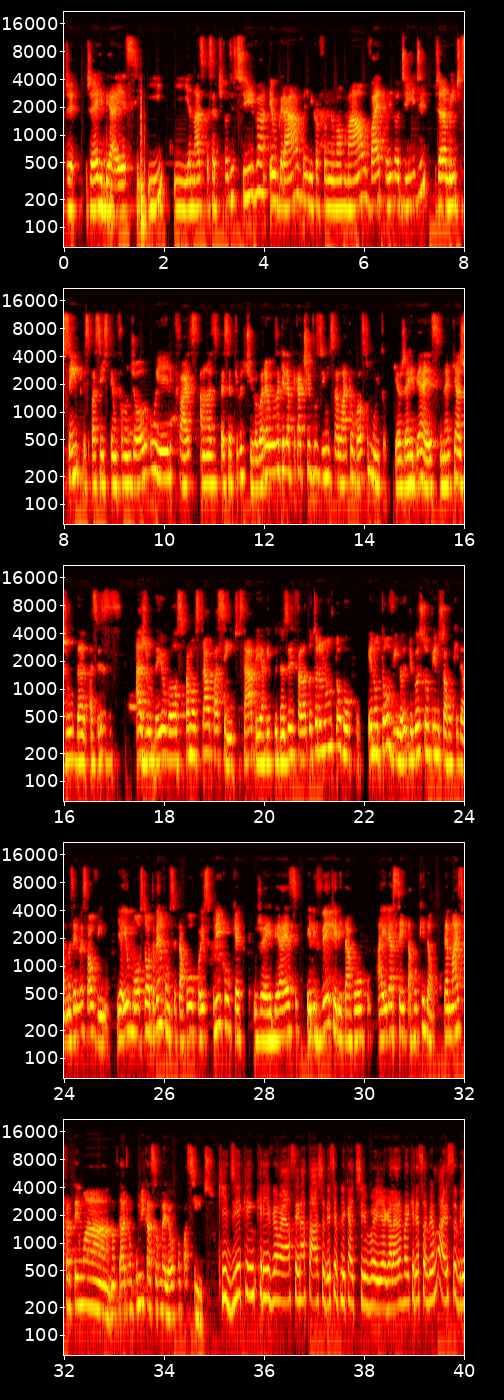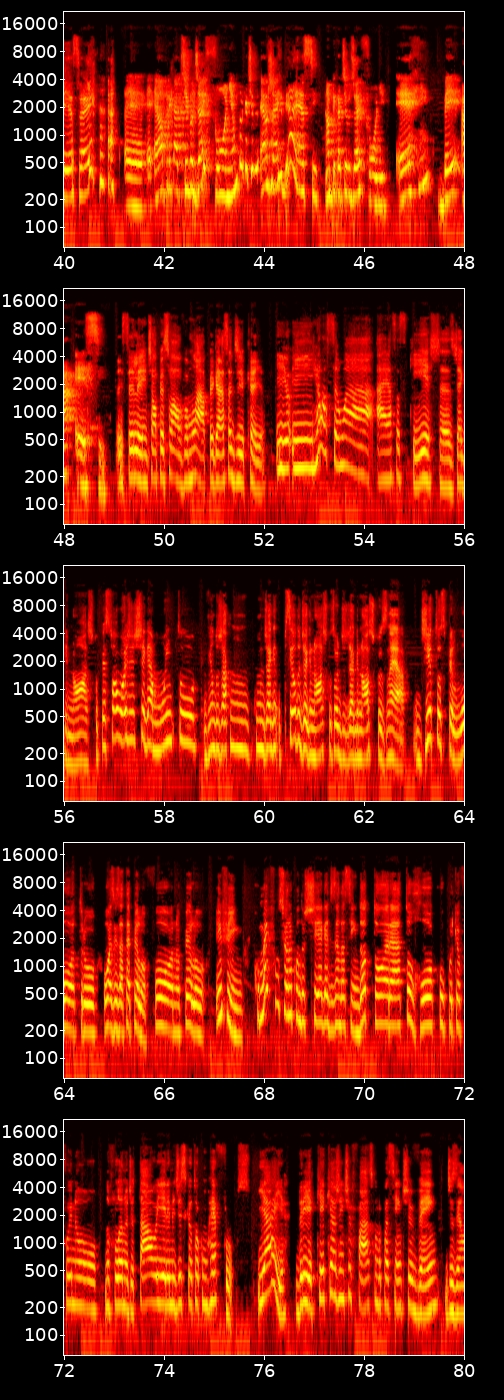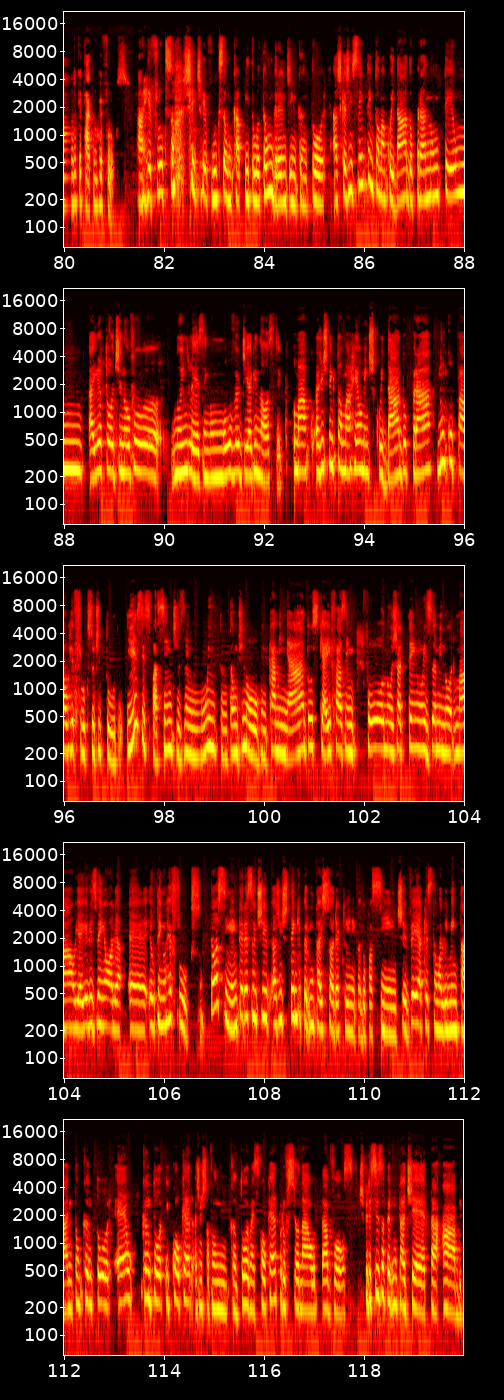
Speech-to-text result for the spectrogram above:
GRBAS-I e análise perceptiva auditiva. Eu gravo em microfone normal, vai para o endodide. Geralmente, sempre esse paciente tem um fonoaudiólogo e ele faz a análise perceptiva auditiva. Agora, eu uso aquele aplicativozinho no celular que eu gosto muito, que é o GRBAS, né? Que ajuda, às vezes, ajuda, eu gosto, para mostrar ao paciente, sabe? E a às vezes ele fala, doutora, eu não estou rouco, eu não estou ouvindo. Eu digo, eu estou ouvindo sua rouquidão, mas ele não está ouvindo. E aí eu mostro, ó, tá vendo como você está rouco? Eu explico o que é o GRBAS, ele vê que ele está rouco, aí ele aceita a rouquidão. É mais para ter uma, na verdade, uma comunicação melhor com o paciente. Que dica incrível é essa aí, Natasha, desse aplicativo aí. A galera vai querer saber mais sobre isso, hein? é, é, é um aplicativo de iPhone, é um aplicativo, é o GRBAS, é um aplicativo de iPhone, RBAS. Excelente. Ó, pessoal, vamos lá, pegar essa dica aí. E, e, em relação a, a, essas queixas, diagnóstico, o pessoal hoje chega muito vindo já com, com pseudodiagnósticos ou diagnósticos, né, ditos pelo outro, ou às vezes até pelo fono, pelo. Enfim, como é que funciona quando chega dizendo assim, doutora, tô rouco porque eu fui no, no fulano de tal e ele me disse que eu tô com refluxo? E aí, Dri, o que, que a gente faz quando o paciente vem dizendo que tá com refluxo? A refluxo, gente, refluxo é um capítulo tão grande em cantor. Acho que a gente sempre tem que tomar cuidado para não ter um. Aí eu tô de novo no inglês, em um overdiagnostic. Uma, a gente tem que tomar realmente cuidado para não culpar o refluxo de tudo. E esses pacientes vêm muito, então, de novo, encaminhados, que aí fazem fono, já tem um exame normal, e aí eles vêm, olha, é, eu tenho refluxo. Então, assim, é interessante, a gente tem que perguntar a história clínica do paciente, ver a questão alimentar. Então, cantor é um cantor e qualquer, a gente está falando em cantor, mas qualquer profissional da voz, a gente precisa perguntar dieta,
